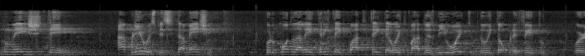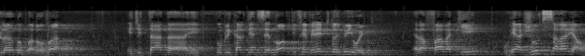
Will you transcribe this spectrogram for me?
no mês de abril, especificamente, por conta da Lei 3438/2008 do então prefeito Orlando Padovan, editada e publicada dia 19 de fevereiro de 2008 ela fala que o reajuste salarial,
